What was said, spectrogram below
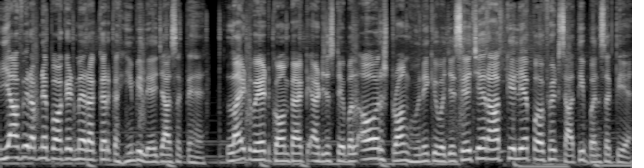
या फिर अपने पॉकेट में रखकर कहीं भी ले जा सकते हैं। लाइट वेट कॉम्पैक्ट एडजस्टेबल और स्ट्रॉन्ग होने की वजह से चेयर आपके लिए परफेक्ट साथी बन सकती है।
